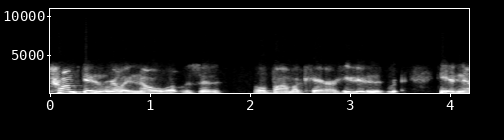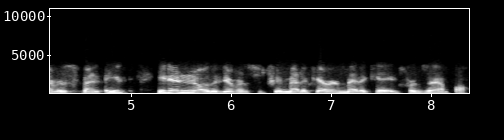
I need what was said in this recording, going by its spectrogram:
Trump didn't really know what was in Obamacare. He didn't. He had never spent. He he didn't know the difference between Medicare and Medicaid, for example.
